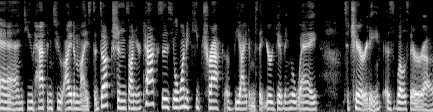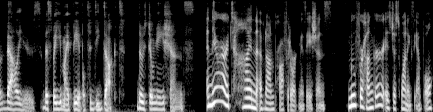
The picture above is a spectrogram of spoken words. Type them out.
and you happen to itemize deductions on your taxes, you'll want to keep track of the items that you're giving away to charity as well as their uh, values. This way, you might be able to deduct those donations. And there are a ton of nonprofit organizations. Move for Hunger is just one example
